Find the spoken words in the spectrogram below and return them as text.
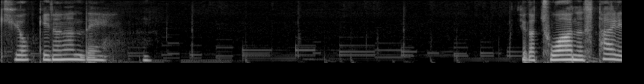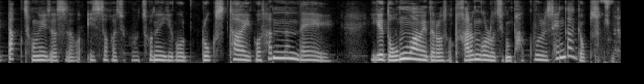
귀엽기는 한데 음. 제가 좋아하는 스타일이 딱 정해져 있어가지고 저는 이거 록스타 이거 샀는데 이게 너무 마음에 들어서 다른 걸로 지금 바꿀 생각이 없습니다.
